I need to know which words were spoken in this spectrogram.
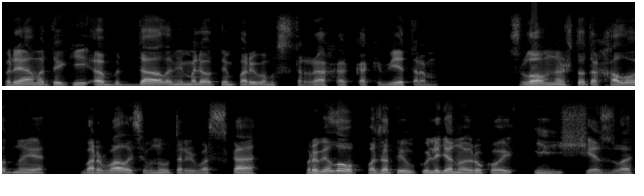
прямо-таки обдала мимолетным порывом страха, как ветром, словно что-то холодное ворвалось внутрь воска, провело по затылку ледяной рукой и исчезло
